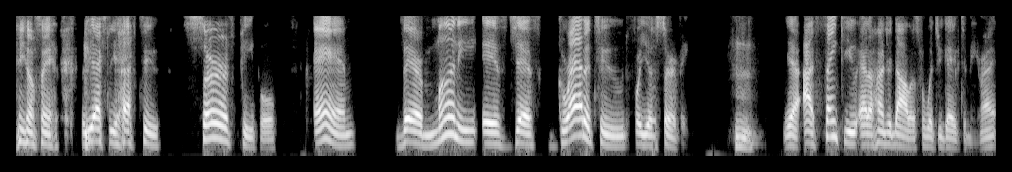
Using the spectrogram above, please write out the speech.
You know what I'm saying? You actually have to serve people, and their money is just gratitude for your serving. Hmm. Yeah, I thank you at a hundred dollars for what you gave to me. Right.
